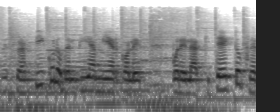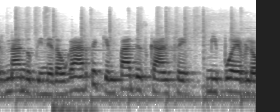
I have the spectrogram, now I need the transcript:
Nuestro artículo del día miércoles por el arquitecto Fernando Pineda Ugarte, que en paz descanse, mi pueblo.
